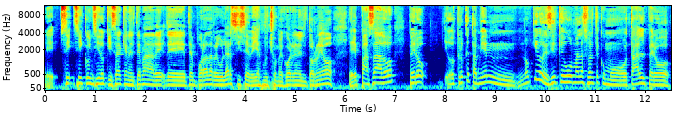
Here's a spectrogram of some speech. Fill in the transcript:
Eh, sí, sí coincido quizá que en el tema de, de temporada regular sí se veía mucho mejor en el torneo eh, pasado, pero yo creo que también, no quiero decir que hubo mala suerte como tal, pero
